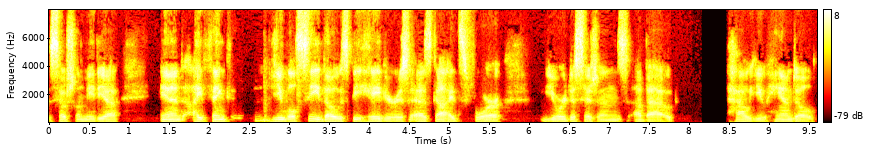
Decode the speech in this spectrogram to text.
social media. And i think you will see those behaviors as guides for your decisions about how you handle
